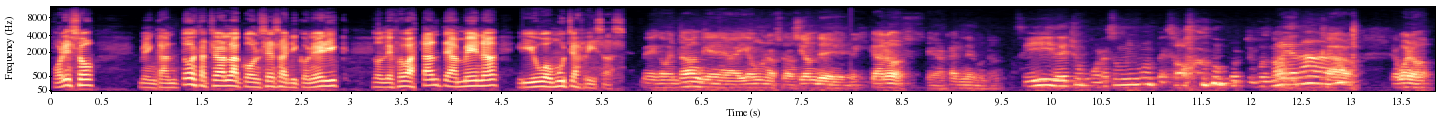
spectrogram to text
Por eso me encantó esta charla con César y con Eric, donde fue bastante amena y hubo muchas risas. Me comentaban que había una asociación de mexicanos acá en Edmonton. Sí, de hecho por eso mismo empezó, porque pues no había nada. Claro, pero bueno,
